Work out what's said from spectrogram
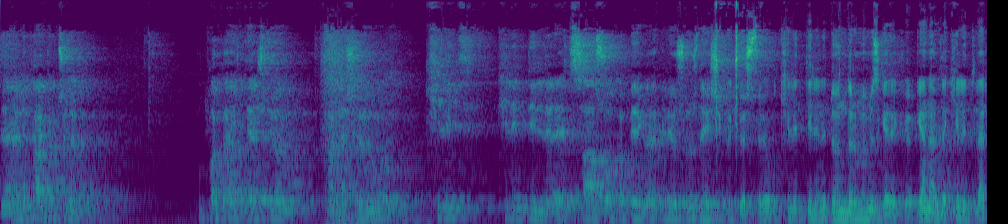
Değerli takipçiler, mutlaka ihtiyaç duyan kardeşlerim olur. Kilit, kilit dilleri sağ sol kapıya göre biliyorsunuz değişiklik gösteriyor. Bu kilit dilini döndürmemiz gerekiyor. Genelde kilitler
